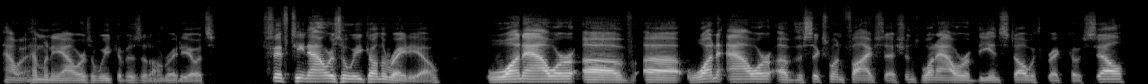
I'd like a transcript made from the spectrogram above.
How how many hours a week of is it on radio? It's 15 hours a week on the radio. One hour of uh one hour of the 615 sessions, one hour of the install with Greg Cosell.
